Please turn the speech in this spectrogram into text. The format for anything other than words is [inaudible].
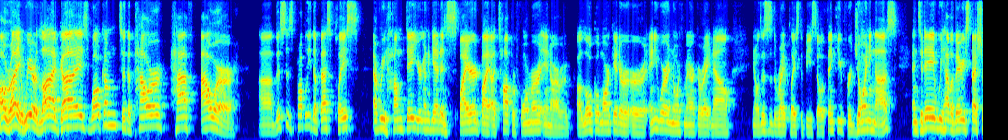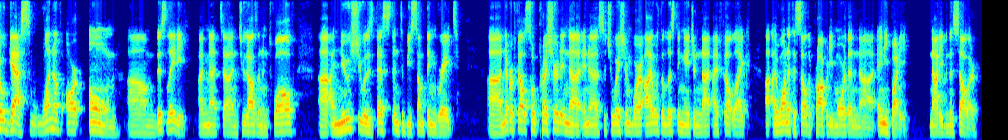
All right, we are live, guys. Welcome to the Power Half Hour. Uh, this is probably the best place. Every hump day, you're going to get inspired by a top performer in our local market or, or anywhere in North America right now. You know, this is the right place to be. So, thank you for joining us. And today we have a very special guest, one of our own. Um, this lady I met uh, in 2012. Uh, I knew she was destined to be something great. Uh, never felt so pressured in a, in a situation where I was the listing agent. And I, I felt like I wanted to sell the property more than uh, anybody, not even the seller.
